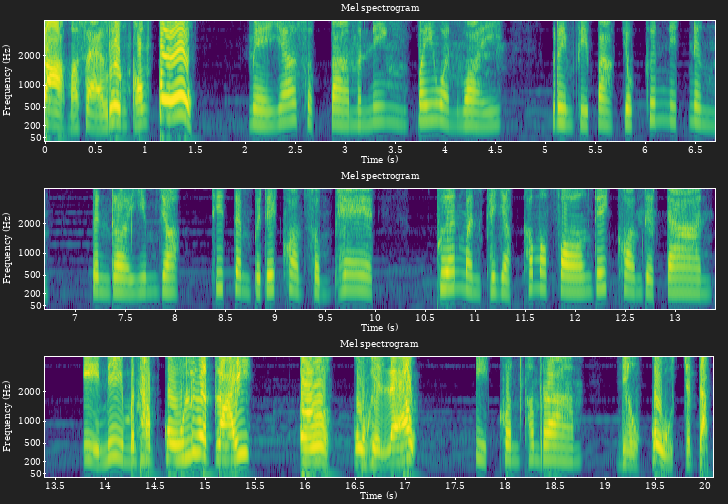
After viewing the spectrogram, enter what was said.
กล้ามาแสเรื่องของกู เมย่าสบตามันนิ่งไม่หวั่นไหว ริมฝีปากยกขึ้นนิดหนึ่ง เป็นรอยยิ้มเยาะที่เต็มไปด้วยความสมเพชเพื่อนมันขยับเข้ามาฟ้องด้วยความเดือดดาล อีนี่มันทำกูเลือดไหล เออ กูเห็นแล้ว อีกคนคำราม เดี๋ยวกูจะดับ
